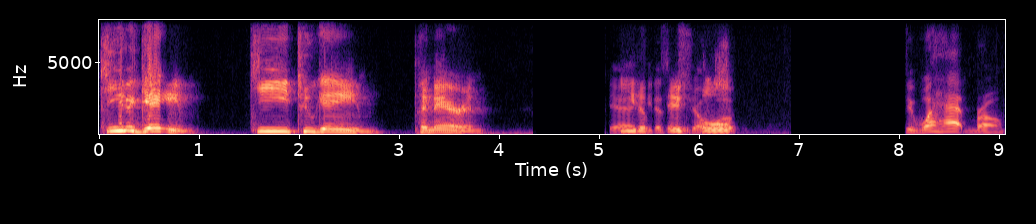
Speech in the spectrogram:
Key to game. Key to game. Panarin. Yeah, Eat if a he doesn't big show bowl. up, dude. What happened, bro?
